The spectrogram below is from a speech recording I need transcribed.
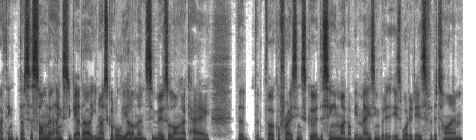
I think that's a song that hangs together. You know, it's got all the elements, it moves along okay. The, the vocal phrasing's good. The singing might not be amazing, but it is what it is for the time.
